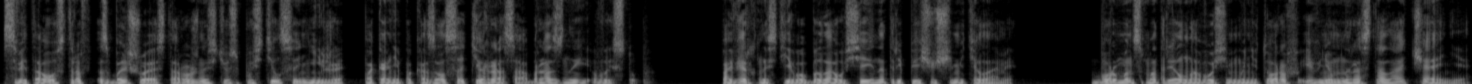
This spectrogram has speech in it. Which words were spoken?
Светоостров с большой осторожностью спустился ниже, пока не показался террасообразный выступ. Поверхность его была усеяна трепещущими телами. Борман смотрел на восемь мониторов, и в нем нарастало отчаяние.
